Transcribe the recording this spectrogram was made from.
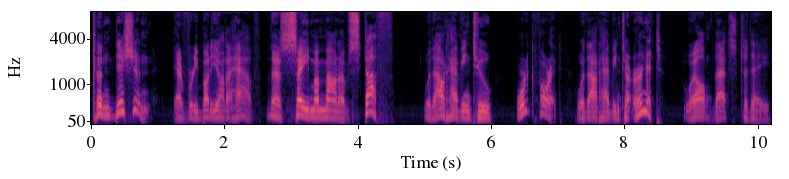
condition. Everybody ought to have the same amount of stuff without having to work for it, without having to earn it. Well, that's today.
